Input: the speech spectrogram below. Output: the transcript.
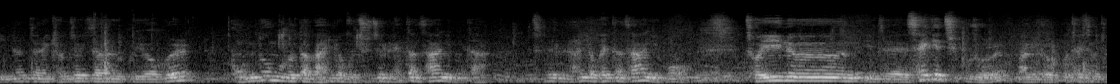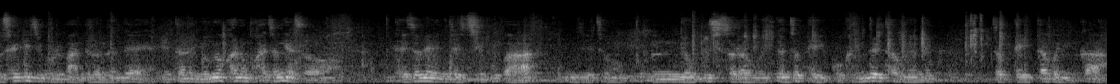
2년 전에 경제자구역을 공동으로다가 하려고 추진을 했던 사안입니다. 추진을 하려고 했던 사안이고 저희는 이제 세개 지구를 만들었고 대전도 세개 지구를 만들었는데 일단은 용역하는 과정에서 대전에 이제 지구가 이제 좀군 연구시설하고 연접해 있고 그린벨트하고 연접해 있다 보니까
